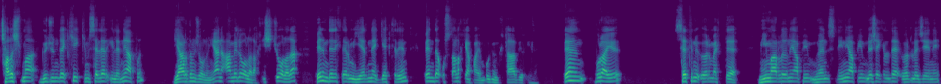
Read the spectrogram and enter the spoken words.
çalışma gücündeki kimseler ile ne yapın? Yardımcı olun. Yani ameli olarak, işçi olarak benim dediklerimi yerine getirin. Ben de ustalık yapayım bugünkü tabir ile. Ben burayı setini örmekte mimarlığını yapayım, mühendisliğini yapayım, ne şekilde örüleceğini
